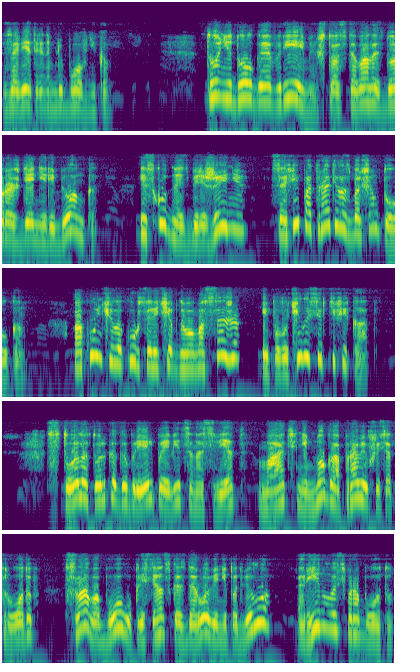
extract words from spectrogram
за ветреным любовником. То недолгое время, что оставалось до рождения ребенка, и скудное сбережение Софи потратила с большим толком, окончила курсы лечебного массажа и получила сертификат. Стоило только Габриэль появиться на свет, мать, немного оправившись от родов, Слава Богу, крестьянское здоровье не подвело, ринулась в работу.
